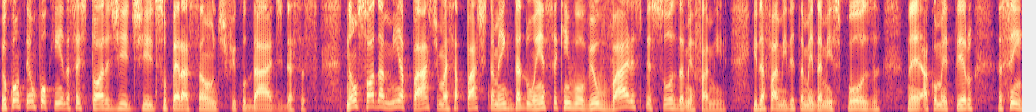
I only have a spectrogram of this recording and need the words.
eu contei um pouquinho dessa história de, de, de, superação, de dificuldade, dessas. Não só da minha parte, mas a parte também da doença que envolveu várias pessoas da minha família. E da família também da minha esposa, né? Acometeram, assim,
